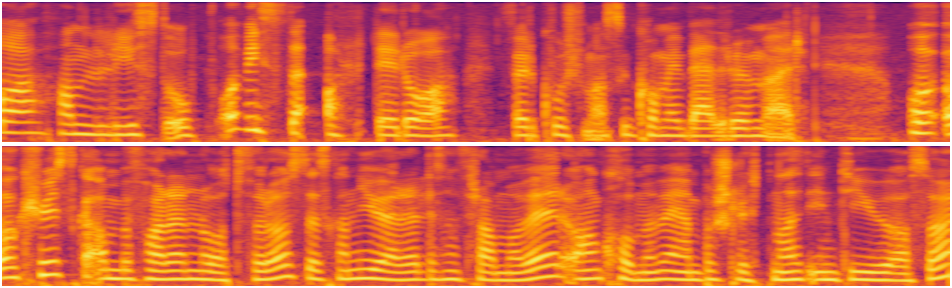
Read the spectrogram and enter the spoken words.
Og han lyste opp og visste alltid råd for hvordan man skulle komme i bedre humør. Og, og Chris skal anbefale en låt for oss, det skal han gjøre liksom framover. Og han kommer med en på slutten av et intervju også.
